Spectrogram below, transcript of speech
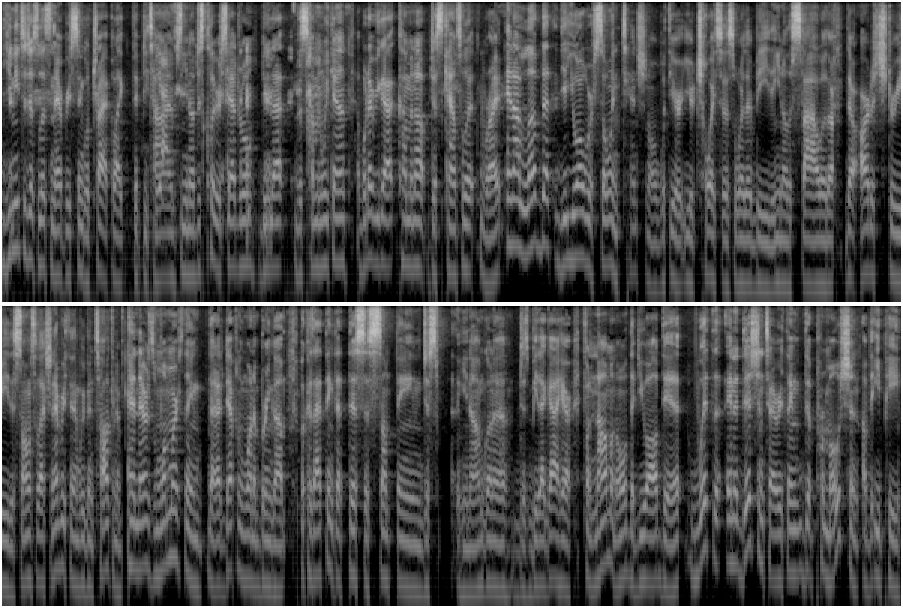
you need to just listen to every single track like 50 times. Yes. You know, just clear your schedule. Do that this coming weekend. Whatever you got coming up, just cancel it, right? And I love that you all were so intentional with your your choices, whether it be you know the style or the, the artistry, the song selection, everything that we've been talking about. And there's one more thing that I definitely want to bring up because I think that this is something just you know I'm gonna just be that guy here. Phenomenal that you all did with in addition to everything, the promotion of the EP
